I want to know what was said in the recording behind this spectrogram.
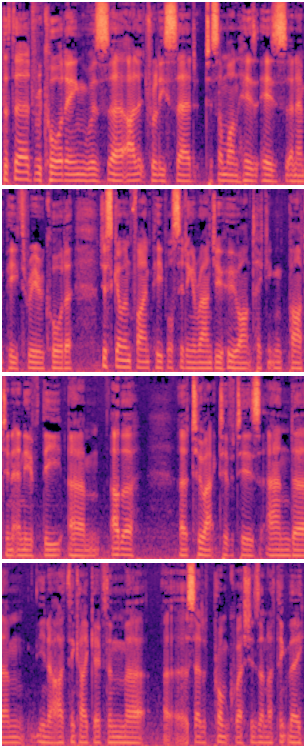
the third recording was uh, I literally said to someone, "Here's, here's an MP3 recorder. Just go and find people sitting around you who aren't taking part in any of the um, other." Uh, two activities, and um, you know, I think I gave them uh, a set of prompt questions, and I think they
